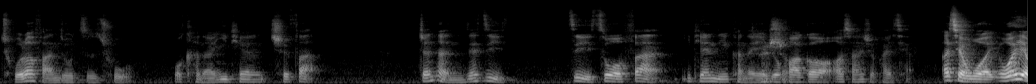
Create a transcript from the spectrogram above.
除了房租支出，我可能一天吃饭，真的你在自己自己做饭，一天你可能也就花个二三十块钱，而且我我也，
